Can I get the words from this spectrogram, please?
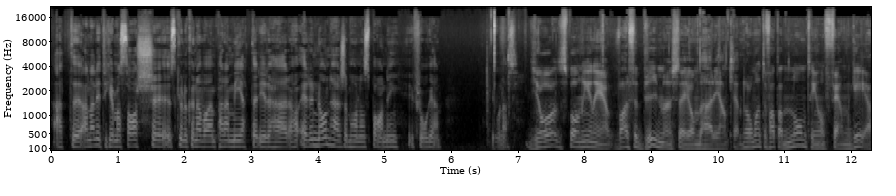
att eh, analytikermassage eh, skulle kunna vara en parameter i det här. Är det någon här som har någon spaning i frågan? Jonas? Ja, spaningen är varför bryr man sig om det här egentligen? De har inte fattat någonting om 5G.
